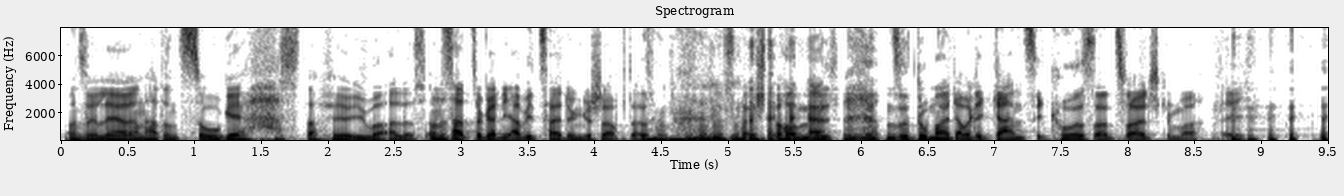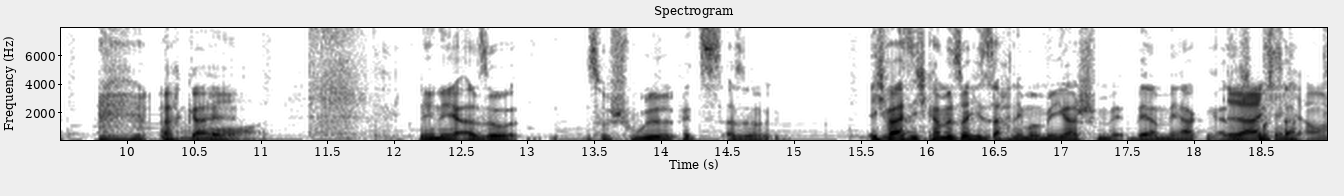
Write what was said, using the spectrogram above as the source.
unsere Lehrerin hat uns so gehasst dafür über alles. Und es hat sogar die Abi-Zeitung geschafft. Also, das war echt ordentlich. Unsere Dummheit, aber der ganze Kurs hat es falsch gemacht. Echt. Ach, geil. Boah. Nee, nee, also so Schulwitz, also ich weiß nicht, ich kann mir solche Sachen immer mega schwer merken. Also ja, ich muss, ich da, auch.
